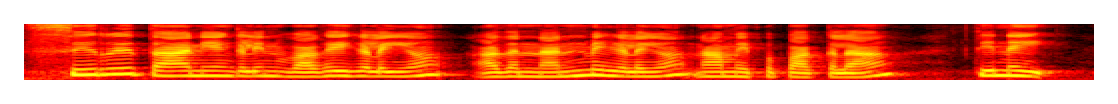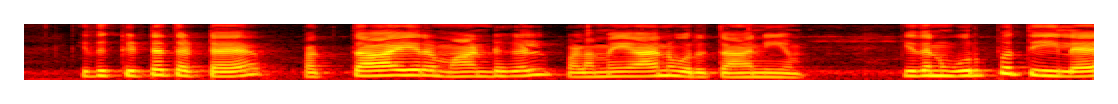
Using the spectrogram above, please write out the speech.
சிறு தானியங்களின் வகைகளையும் அதன் நன்மைகளையும் நாம் இப்போ பார்க்கலாம். திணை. இது கிட்டத்தட்ட பத்தாயிரம் ஆண்டுகள் பழமையான ஒரு தானியம். இதன் உற்பத்தியில்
